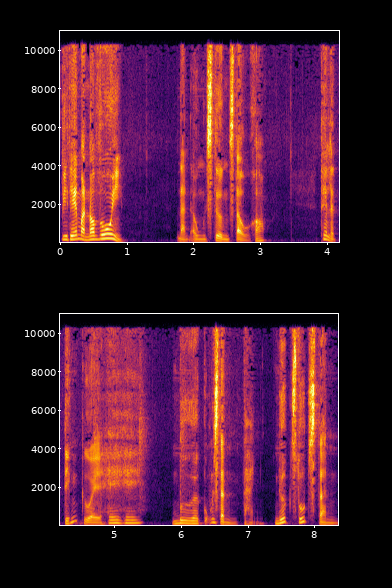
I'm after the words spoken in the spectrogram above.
Vì thế mà nó vui. Đàn ông sương sầu góp. Thế là tiếng cười hê hê. Mưa cũng dần tạnh, nước rút dần.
